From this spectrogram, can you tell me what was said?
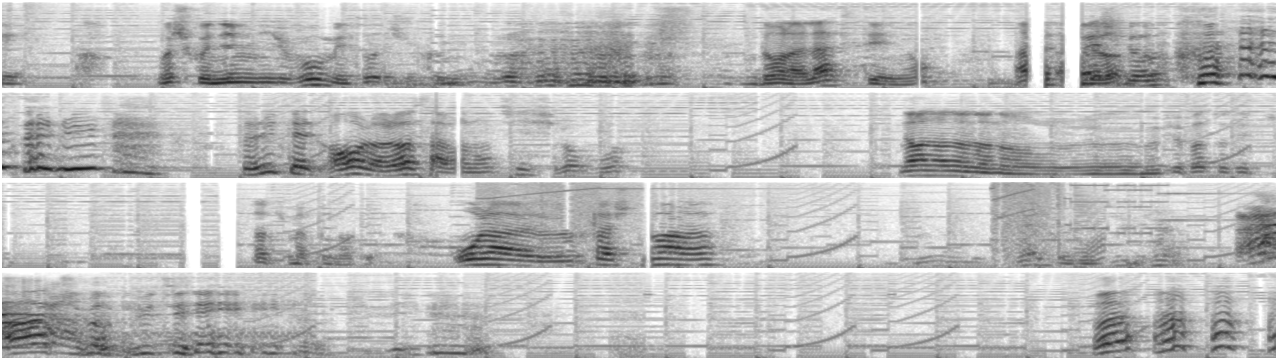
Ok. Moi je connais le niveau mais toi tu connais. Dans la lave t'es non? Ouais, là. je. Salut Salut tête Oh là là ça ralentit, je sais pas pourquoi. Non non non non non, euh, me fais pas sauter dessus. Putain tu m'as fait monter. Oh là, le flash noir là Ah tu m'as buté Ah ah ah ah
